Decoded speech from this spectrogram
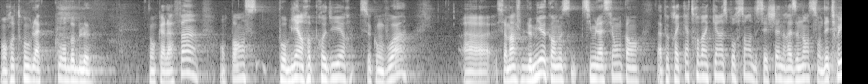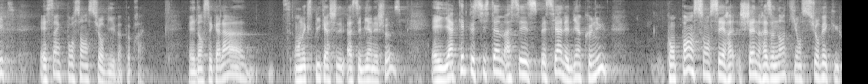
on retrouve la courbe bleue. Donc à la fin, on pense, pour bien reproduire ce qu'on voit, Euh, ça marche le mieux quand nos simulations, quand à peu près 95% de ces chaînes résonantes sont détruites et 5% survivent à peu près. Et dans ces cas-là, on explique assez bien les choses. Et il y a quelques systèmes assez spéciaux et bien connus qu'on pense sont ces chaînes résonantes qui ont survécu,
